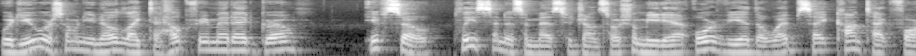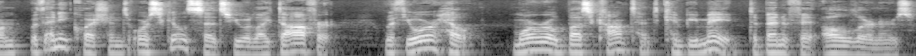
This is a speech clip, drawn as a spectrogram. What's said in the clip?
Would you or someone you know like to help Free MedEd grow? If so, please send us a message on social media or via the website contact form with any questions or skill sets you would like to offer. With your help, more robust content can be made to benefit all learners.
